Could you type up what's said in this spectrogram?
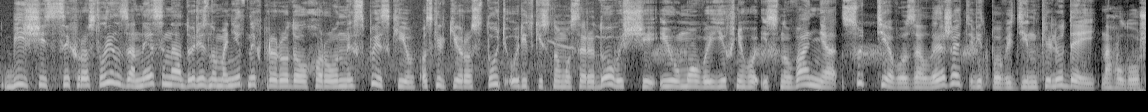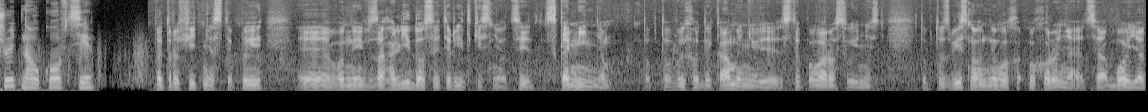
Більшість цих рослин занесена до різноманітних природоохоронних списків, оскільки ростуть у рідкісному середовищі, і умови їхнього існування суттєво залежать від поведінки людей, наголошують науковці. Петрофітні степи е, вони взагалі досить рідкісні, оці з камінням. Тобто виходи каменів і степова рослинність. Тобто, звісно, вони охороняються або як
